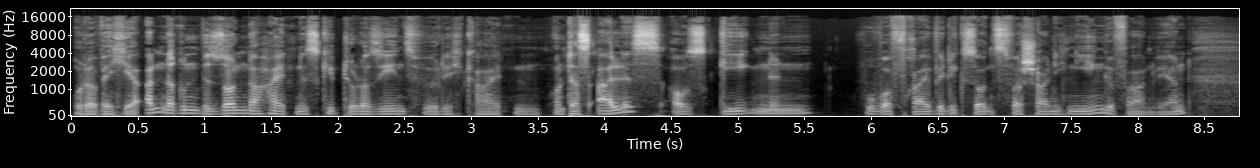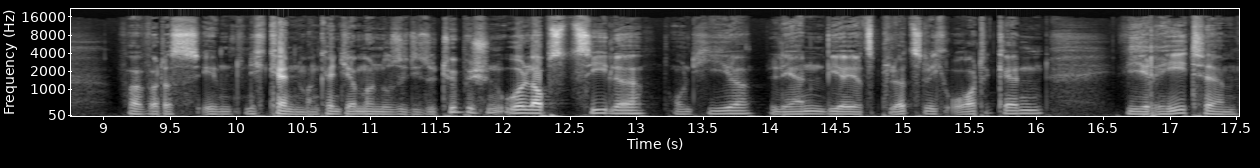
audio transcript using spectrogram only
Oder welche anderen Besonderheiten es gibt oder Sehenswürdigkeiten. Und das alles aus Gegenden, wo wir freiwillig sonst wahrscheinlich nie hingefahren wären weil wir das eben nicht kennen. Man kennt ja immer nur so diese typischen Urlaubsziele und hier lernen wir jetzt plötzlich Orte kennen, wie Rethem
